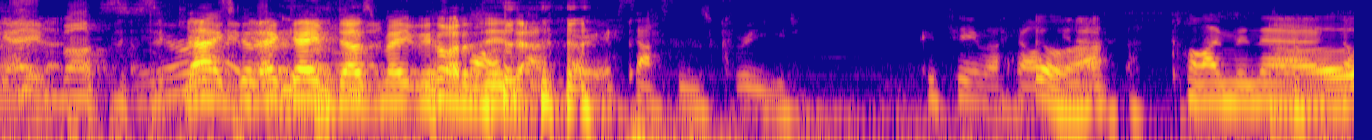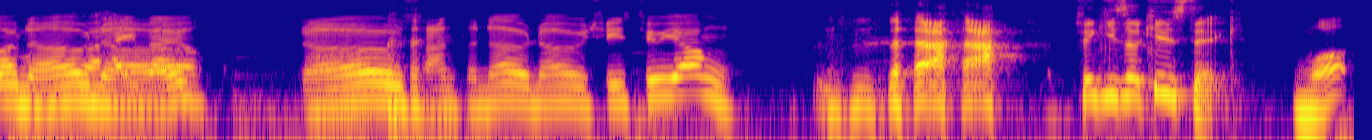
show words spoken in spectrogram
Game boss. That, that game does make me want to do that. Assassin's Creed. Could see myself, Feel you know, that. climbing there. No, no, into a hay no. No, Santa, no, no, she's too young. Think he's acoustic? What?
